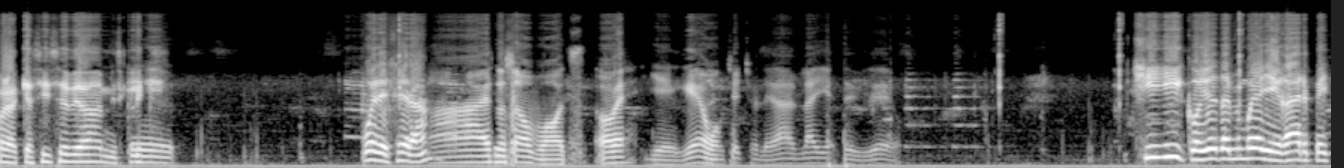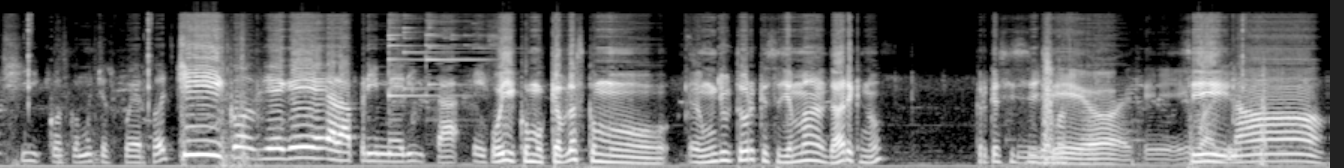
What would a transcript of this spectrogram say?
Para que así se vea mis clics. Eh, puede ser, ¿ah? Ah, esos son mods. A ver, llegué muchachos, le dan like a este video. Chicos, yo también voy a llegar, pe chicos, con mucho esfuerzo. Chicos, llegué a la primerita. Es- Oye, como que hablas como eh, un youtuber que se llama Darek, ¿no? Creo que así se Sí, llama. oye, sí, Sí. No.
